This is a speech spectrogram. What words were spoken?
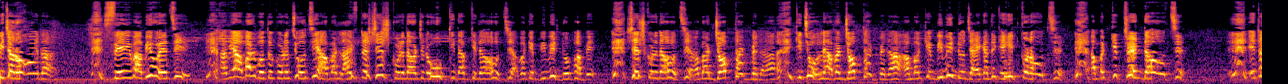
বিচারও হয় না। সেম আমি হয়েছি। আমি আমার মতো করে চলছি, আমার লাইফটা শেষ করে দেওয়ার জন্য হুমকি দামকি দেওয়া হচ্ছে, আমাকে বিভিন্ন ভাবে শেষ করে দেওয়া হচ্ছে। আমার জব থাকবে না, কিছু হলে আমার জব থাকবে না, আমাকে বিভিন্ন জায়গা থেকে হিট করা হচ্ছে, আমাকে থ্রেড দেওয়া হচ্ছে। এটা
